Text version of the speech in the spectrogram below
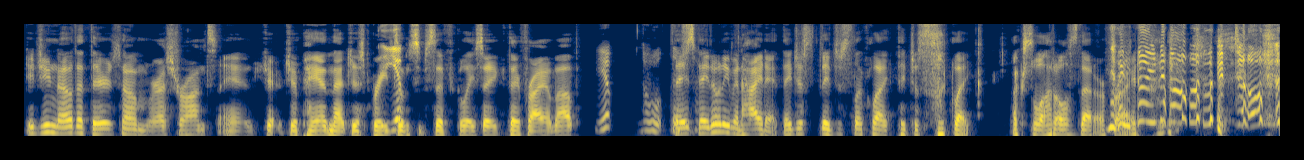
Did you know that there's um restaurants in J- Japan that just breed Yep. them specifically so they fry them up? Well, They there's they don't even hide it. They just they just look like they just look like axolotls that are I fried. know. I don't.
